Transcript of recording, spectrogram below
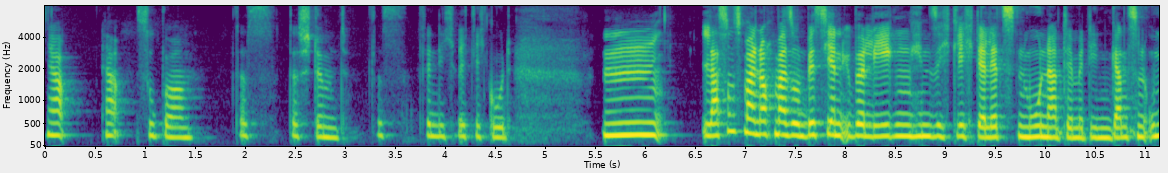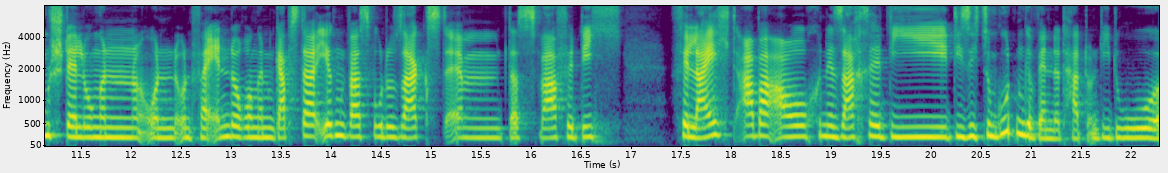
Ja, ja, super. Das, das stimmt. Das finde ich richtig gut. Mm, lass uns mal noch mal so ein bisschen überlegen hinsichtlich der letzten Monate mit den ganzen Umstellungen und, und Veränderungen. Gab es da irgendwas, wo du sagst, ähm, das war für dich vielleicht aber auch eine Sache, die, die sich zum Guten gewendet hat und die du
